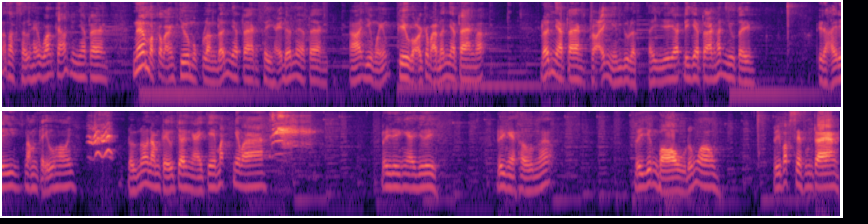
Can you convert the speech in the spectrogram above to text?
Nó thật sự hãy quảng cáo cho nha trang. Nếu mà các bạn chưa một lần đến nha trang thì hãy đến nha trang. Đó Duy Nguyễn kêu gọi các bạn đến nha trang đó đến nha trang trải nghiệm du lịch tại vì đi nha trang hết nhiêu tiền? Đi đại đi 5 triệu thôi. Đừng nói 5 triệu chơi ngày che mắt nha ba. Đi đi nghe đi đi ngày thường á. Đi với bồ đúng không? Đi bắt xe phương trang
